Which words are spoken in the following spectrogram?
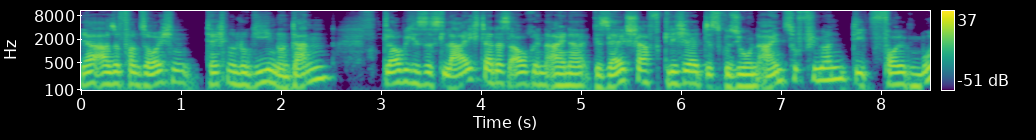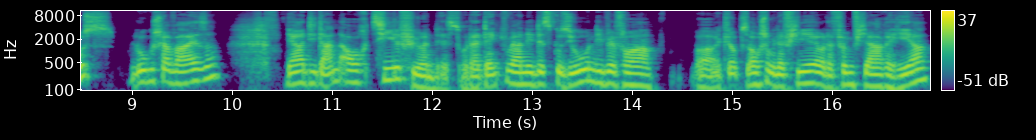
Ja, also von solchen Technologien und dann glaube ich, ist es leichter, das auch in eine gesellschaftliche Diskussion einzuführen, die folgen muss, logischerweise, ja, die dann auch zielführend ist. Oder denken wir an die Diskussion, die wir vor ich glaube, es ist auch schon wieder vier oder fünf Jahre her.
